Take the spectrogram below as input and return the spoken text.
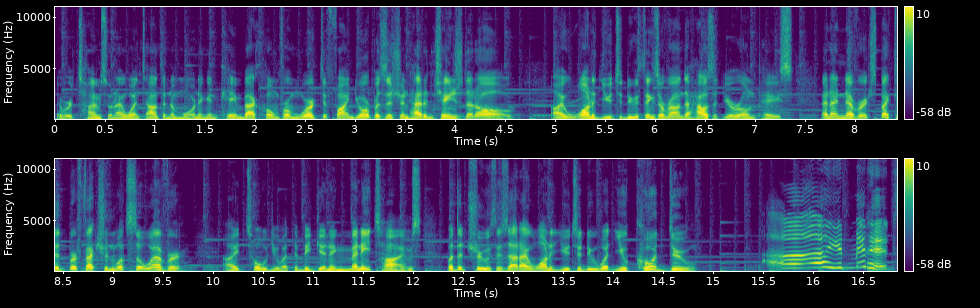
There were times when I went out in the morning and came back home from work to find your position hadn't changed at all. I wanted you to do things around the house at your own pace, and I never expected perfection whatsoever. I told you at the beginning many times, but the truth is that I wanted you to do what you could do. Uh, I admit it.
